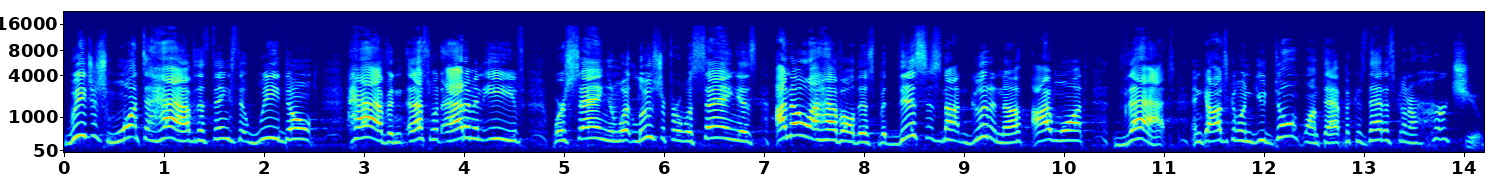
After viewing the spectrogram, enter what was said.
We just want to have the things that we don't have. And that's what Adam and Eve were saying. And what Lucifer was saying is, I know I have all this, but this is not good enough. I want that. And God's going, You don't want that because that is going to hurt you.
